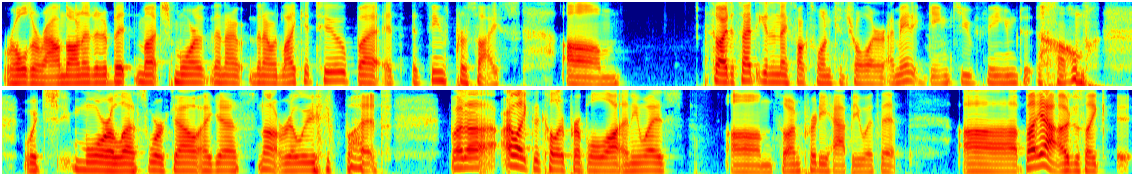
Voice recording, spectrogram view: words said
rolls around on it a bit much more than I than I would like it to, but it it seems precise. Um, so I decided to get an Xbox One controller. I made it GameCube themed, um, which more or less worked out, I guess. Not really, but but uh, I like the color purple a lot, anyways. Um, so I'm pretty happy with it. Uh, but yeah, I was just like, it,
